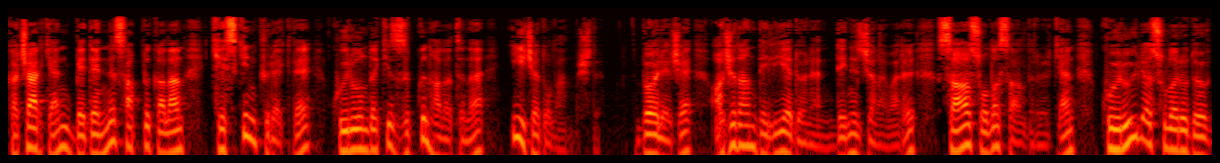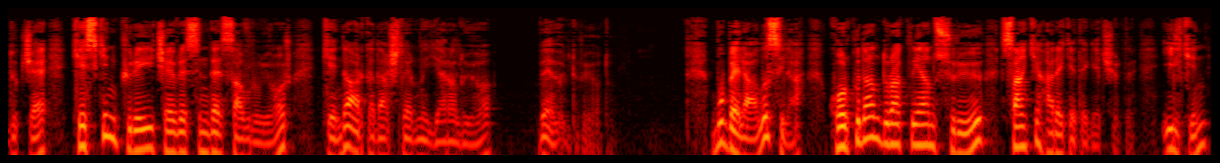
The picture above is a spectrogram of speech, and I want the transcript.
kaçarken bedenine saplı kalan keskin kürekte kuyruğundaki zıpkın halatına iyice dolanmıştı. Böylece acıdan deliye dönen deniz canavarı sağa sola saldırırken kuyruğuyla suları dövdükçe keskin küreği çevresinde savruyor, kendi arkadaşlarını yaralıyor ve öldürüyordu. Bu belalı silah korkudan duraklayan sürüyü sanki harekete geçirdi. İlkin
